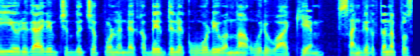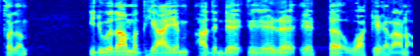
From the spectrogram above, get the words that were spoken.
ഈ ഒരു കാര്യം ചിന്തിച്ചപ്പോൾ എന്റെ ഹൃദയത്തിലേക്ക് ഓടി വന്ന ഒരു വാക്യം സങ്കീർത്തന പുസ്തകം ഇരുപതാം അധ്യായം അതിന്റെ ഏഴ് എട്ട് വാക്യങ്ങളാണ്.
